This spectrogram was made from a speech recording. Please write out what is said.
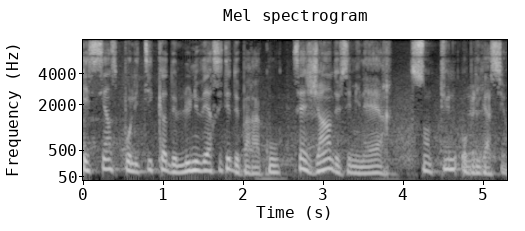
et sciences politiques de l'Université de Parakou, ces genres de séminaires sont une obligation.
